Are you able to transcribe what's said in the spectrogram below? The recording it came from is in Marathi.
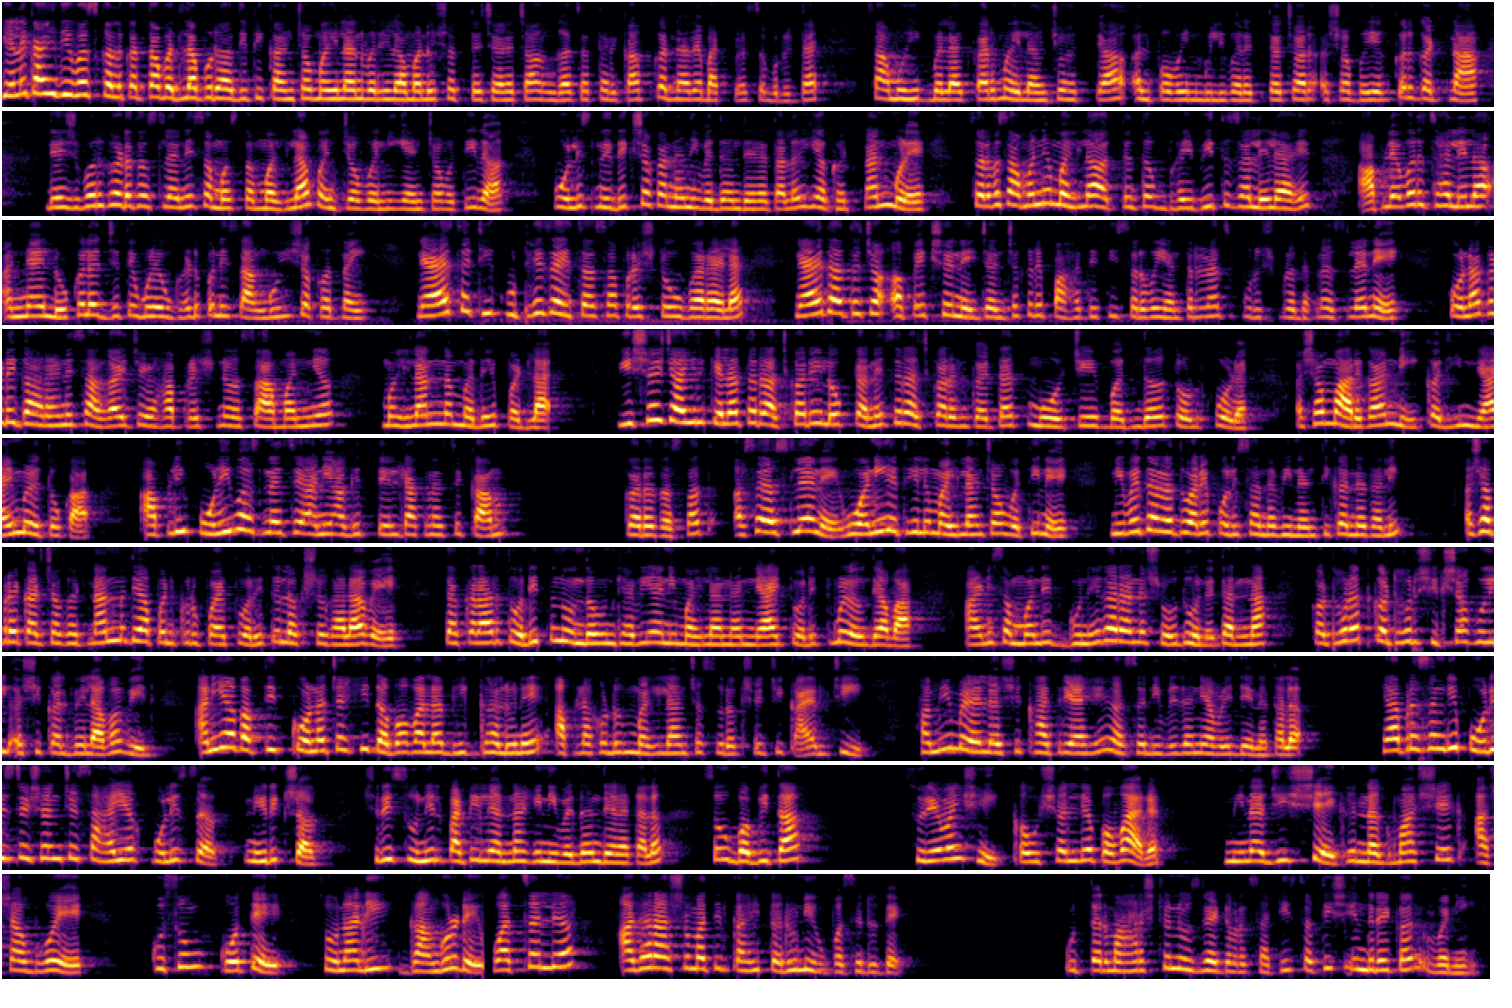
गेले काही दिवस कलकत्ता बदलापूर आदी ठिकाणच्या महिलांवरील अमानुष अत्याचाराच्या अंगाचा थरकाप करणाऱ्या बातम्या समोर येत आहेत. सामूहिक बलात्कार महिलांची हत्या अल्पवयीन मुलीवर अत्याचार अशा भयंकर घटना देशभर घडत असल्याने समस्त महिला पंचवणी वनी यांच्या वतीनं पोलीस निरीक्षकांना निवेदन देण्यात आलं. या घटनांमुळे सर्वसामान्य महिला अत्यंत भयभीत झालेल्या आहेत. आपल्यावर झालेला अन्याय लोकलज्जतेमुळे उघडपणे सांगूही शकत नाही. न्यायासाठी कुठे जायचा असा प्रश्न उभा राहिला न्यायदाताच्या अपेक्षेने ज्यांच्याकडे पाहते ती सर्व यंत्रणाच पुरुषप्रधान असल्याने कोणाकडे गाऱ्हाणे सांगायचे हा प्रश्न सामान्य महिलांमध्ये आहे विषय जाहीर केला तर राजकारणी लोक त्यानेच राजकारण करतात. मोर्चे बंद तोडफोड अशा मार्गांनी कधी न्याय मिळतो का? आपली पोळी भाजण्याचे आणि आगीत तेल टाकण्याचे काम करत असतात. असे असल्याने वणी येथील महिलांच्या वतीने निवेदनाद्वारे पोलिसांना विनंती करण्यात आली. अशा प्रकारच्या घटनांमध्ये आपण कृपया त्वरित लक्ष घालावे. तक्रार त्वरित नोंदवून घ्यावी आणि महिलांना न्याय त्वरित मिळवून द्यावा आणि संबंधित गुन्हेगारांना शोधून त्यांना कठोरात कठोर शिक्षा होईल अशी कलमे लावावीत. आणि या बाबतीत कोणाच्याही दबावाला भीक घालू नये. आपल्याकडून महिलांच्या सुरक्षेची कायमची हमी मिळेल अशी खात्री आहे असं निवेदन यावेळी देण्यात आलं. याप्रसंगी पोलीस स्टेशनचे सहाय्यक पोलीस निरीक्षक श्री सुनील पाटील यांना हे निवेदन देण्यात आलं. सौ बबिता सूर्यवंशी कौशल्य पवार मीनाजी शेख नगमा शेख आशा भोये कुसुम कोते सोनाली गांगुर्डे वात्सल्य आधार आश्रमातील काही तरुणी उपस्थित होते. उत्तर महाराष्ट्र न्यूज नेटवर्कसाठी सतीश इंद्रेकर वनी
